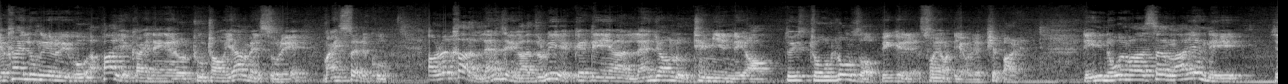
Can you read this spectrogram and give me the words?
ရခိုင်လူငယ်တွေကိုအဖရခိုင်နိုင်ငံတော်ထူထောင်ရမယ်ဆိုတဲ့ mindset တစ်ခုအရခလမ်းစဉ်ကသူတို့ရဲ့ကတင်ရလမ်းကြောင်းလို့ထင်မြင်နေအောင်သွေးထိုးလှုံ့ဆော်ပေးခဲ့တဲ့အစွန်းရောက်တယောက်လည်းဖြစ်ပါတယ်ဒီနိုဝင်ဘာ15ရက်နေ့ရ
